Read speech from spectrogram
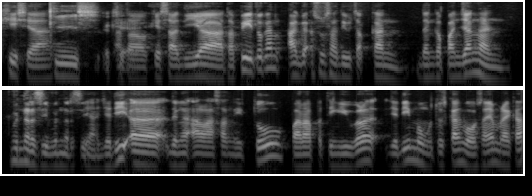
kiss ya. Kish. Oke. Atau quesadilla. Tapi itu kan agak susah diucapkan dan kepanjangan. Bener sih, bener sih. Ya, jadi eh, dengan alasan itu para petinggi Google jadi memutuskan bahwasanya mereka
